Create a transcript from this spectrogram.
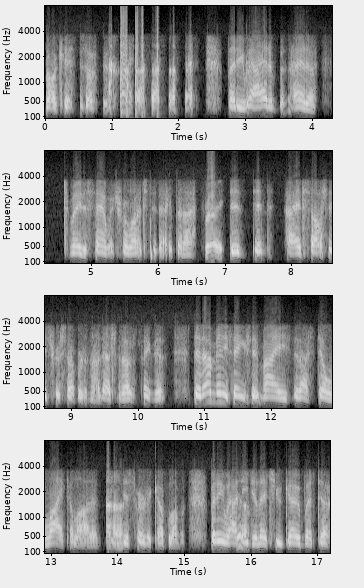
broadcast is over. but anyway, I had a I had a tomato sandwich for lunch today, but I right. did did I had sausage for supper tonight. That's another thing that there are many things at my age that I still like a lot, and Uh-huh. you just heard a couple of them. But anyway, I Yeah. need to let you go. But uh,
